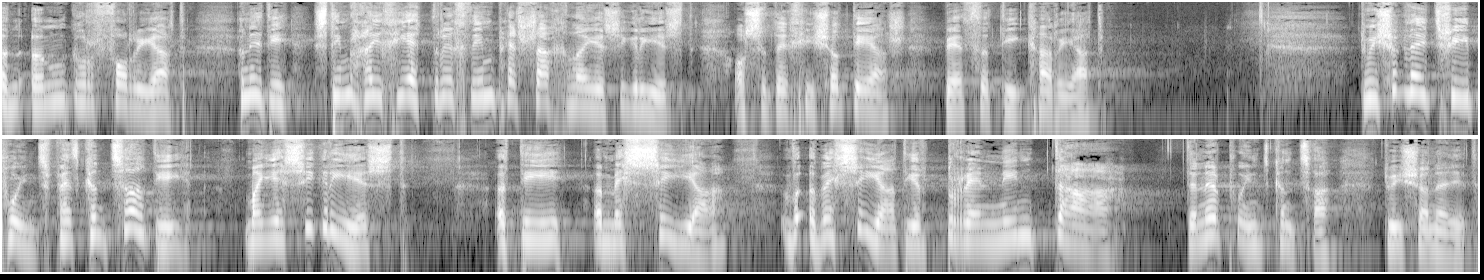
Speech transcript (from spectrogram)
yn ymgorfforiad. Hynny ydy, sdim rhai chi edrych ddim pellach na Iesu Grist os ydych chi eisiau deall beth ydy cariad. Dwi eisiau gwneud tri pwynt. Peth cyntaf ydy, mae Iesu Grist ydy y Mesia. Y Mesia ydy'r brenin da. Dyna'r pwynt cyntaf dwi eisiau gwneud.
